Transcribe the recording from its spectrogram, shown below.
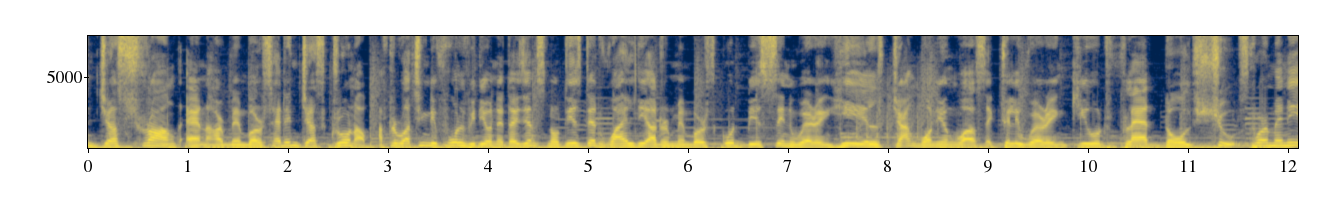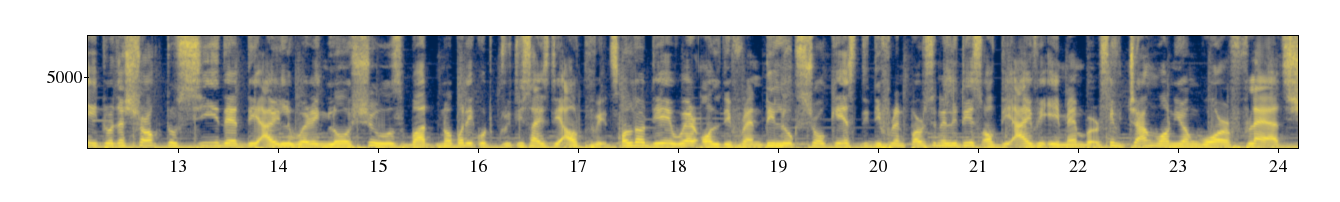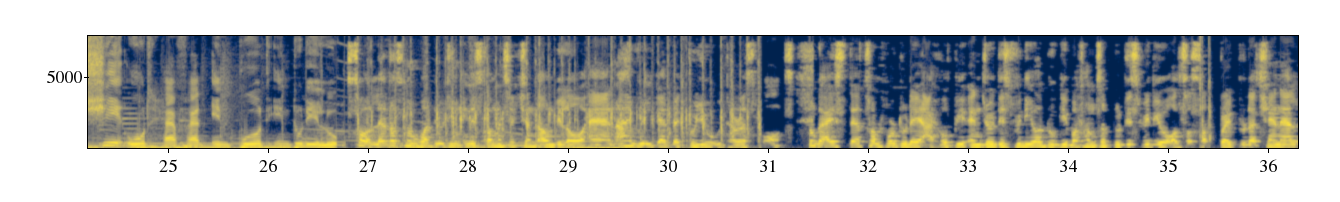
hadn't just shrunk and her members hadn't just grown up. After watching the full video, netizens noticed that while the other members could be seen wearing heels, Jang Won Young was actually wearing cute flat doll shoes. For many, it was a shock to see that the idol wearing low shoes, but nobody could criticize the outfits. Although they were all different, the looks showcased the different personalities of the IVE members. If Jang Won Young wore flats, she would have had input into the look. So let us know what you think in this comment section down below and I will get back to you with a response. So guys, that's all for today. I hope you enjoyed this video. Do give a thumbs up to this video. Also subscribe to the channel.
